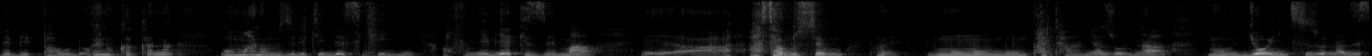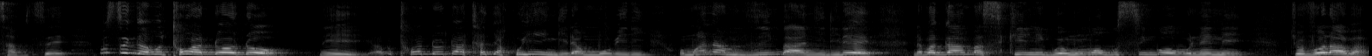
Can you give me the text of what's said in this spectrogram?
bebi pawuda ogenda okkakkana ngaomwana omuzibikidde sikiini afunye ebyekizema a- asabuse mu- mpataanya zonna mu joints zonna zisabuse. Musiga buto wa doodo Doodo atajja kuyingira mu mubiri. Omwana amuzimbanyirire. Nabagamba sikiini gwe mumu ogusinga obunene. Kyova olaba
